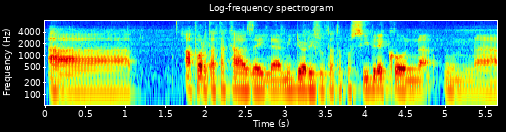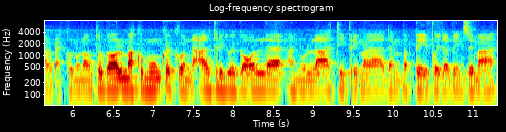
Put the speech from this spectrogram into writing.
ha ha portato a casa il miglior risultato possibile con un, vabbè, con un autogol, ma comunque con altri due gol annullati prima da Mbappé e poi da Benzema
